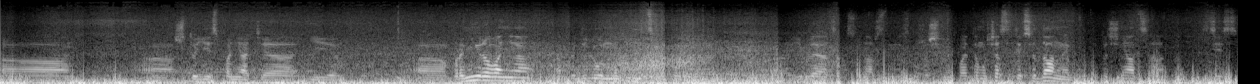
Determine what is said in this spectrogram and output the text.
э, э, что есть понятие и бронирования определенных лиц, которые являются государственными служащими. Поэтому сейчас эти все данные будут уточняться здесь,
